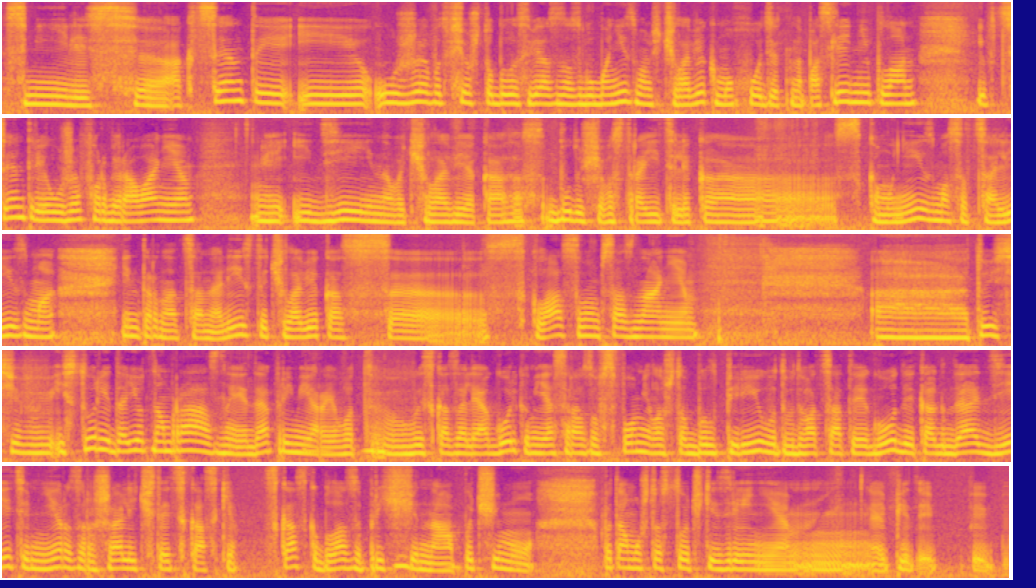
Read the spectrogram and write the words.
сменились э, акценты, и уже вот все, что было связано с гуманизмом, с человеком, уходит на последний план, и в центре уже формирование э, идейного человека, будущего строителя с коммунизма, социализма, интернационалиста, человека с, с классовым сознанием. А, то есть история дает нам разные да, примеры. Вот вы сказали о Горьком, я сразу вспомнила, что был период в 20-е годы, когда детям не разрешали читать сказки. Сказка была запрещена. Почему? Потому что с точки зрения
